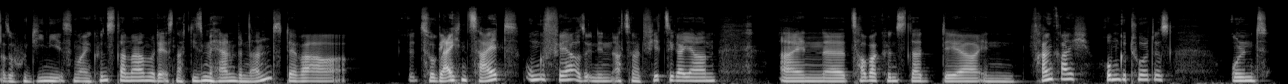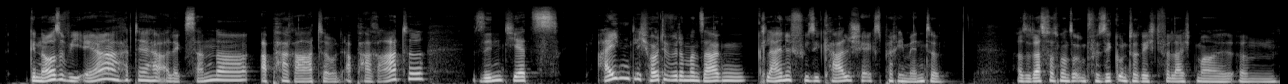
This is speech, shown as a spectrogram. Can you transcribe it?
also Houdini ist nur ein Künstlername, der ist nach diesem Herrn benannt. Der war zur gleichen Zeit ungefähr, also in den 1840er Jahren, ein äh, Zauberkünstler, der in Frankreich rumgetourt ist und genauso wie er hat der Herr Alexander Apparate. Und Apparate sind jetzt eigentlich, heute würde man sagen, kleine physikalische Experimente. Also das, was man so im Physikunterricht vielleicht mal ähm,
